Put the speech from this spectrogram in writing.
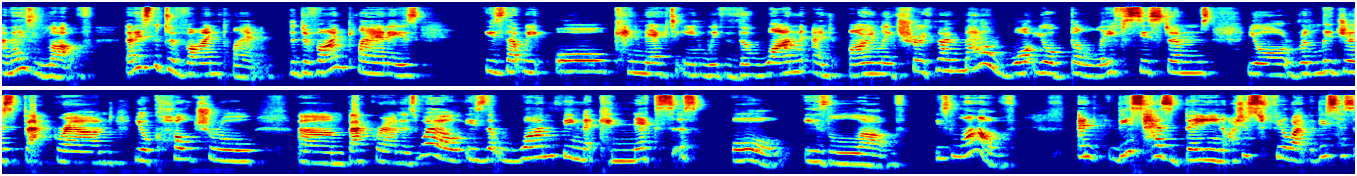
and that is love. That is the divine plan. The divine plan is is that we all connect in with the one and only truth, no matter what your belief systems, your religious background, your cultural um, background as well, is that one thing that connects us all is love, is love. And this has been, I just feel like this has,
